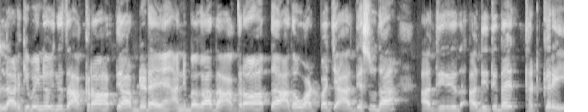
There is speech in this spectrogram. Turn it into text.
लाडकी बहीण योजनेचा अकरावा हप्ता अपडेट आहे आणि बघा आता अकरावा हप्ता आता वाटपाचे आदेश सुद्धा आदित्य आदित्यदाय थटकरे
